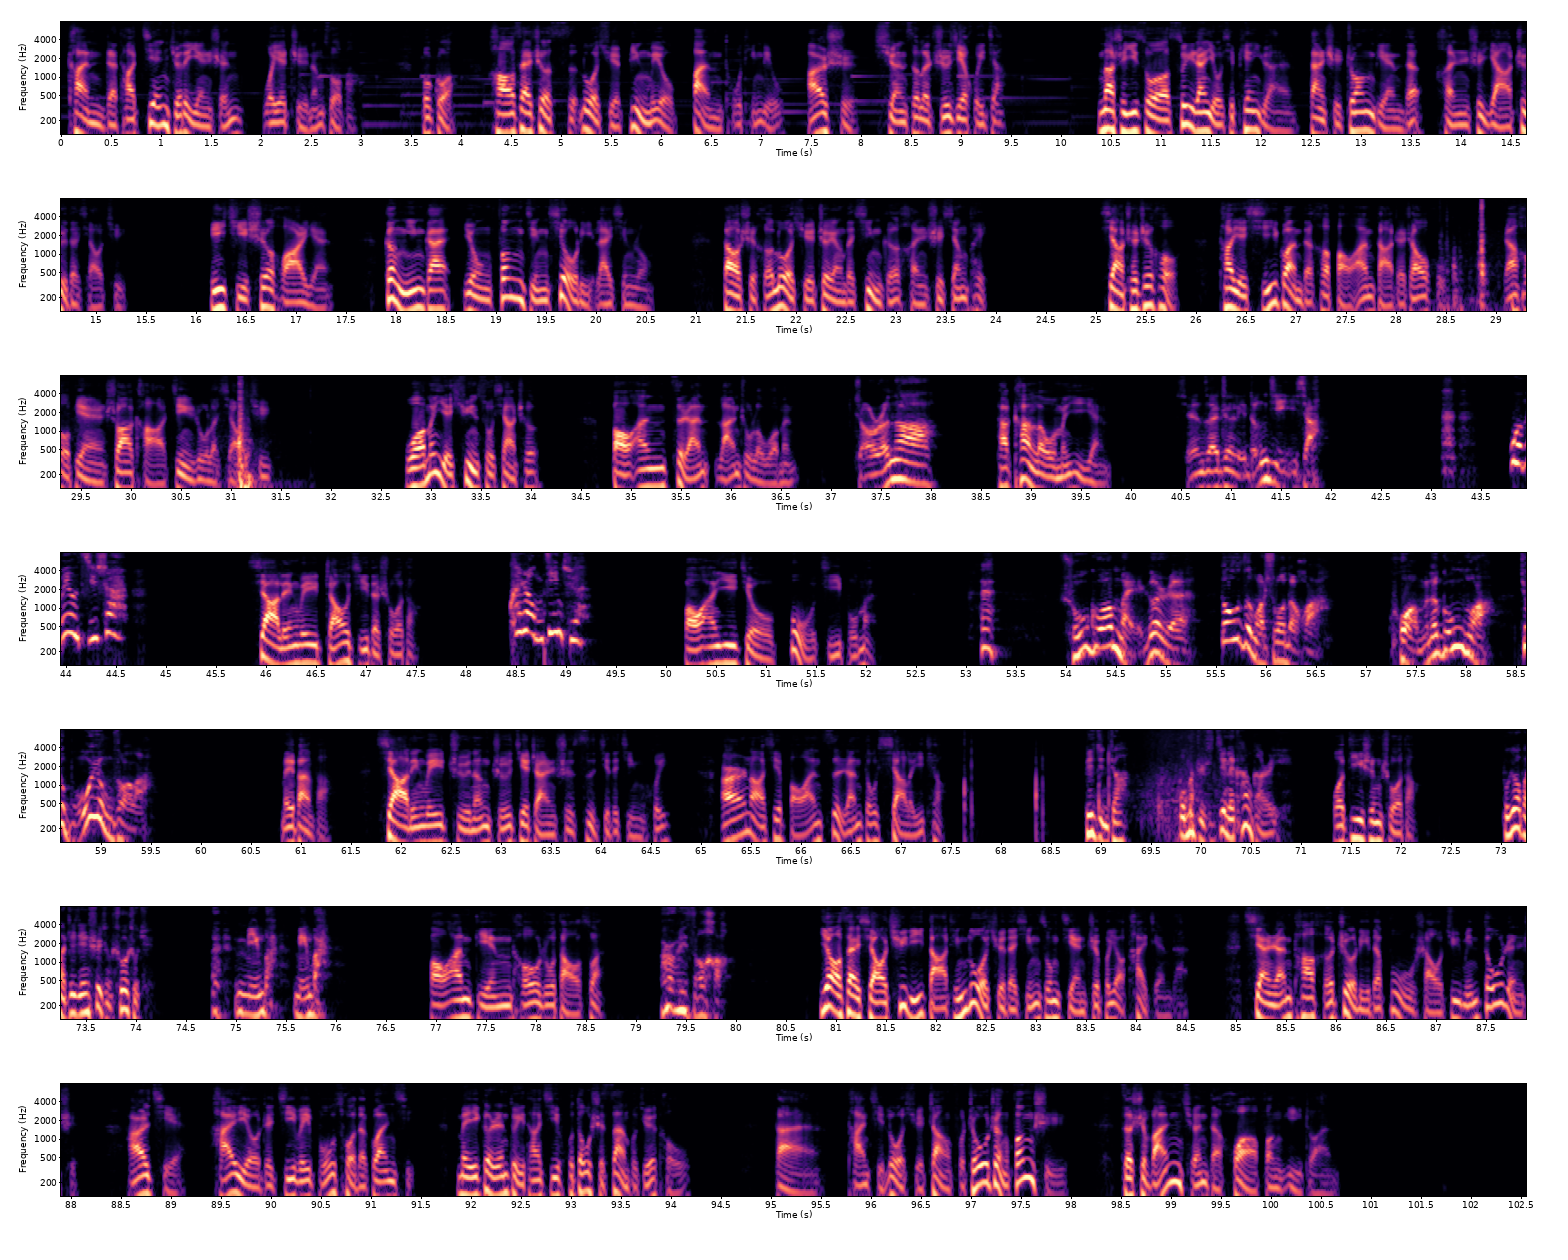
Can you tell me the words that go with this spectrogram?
看着他坚决的眼神，我也只能作罢。不过好在这次落雪并没有半途停留，而是选择了直接回家。那是一座虽然有些偏远，但是装点的很是雅致的小区。比起奢华而言，更应该用风景秀丽来形容。倒是和落雪这样的性格很是相配。下车之后。他也习惯的和保安打着招呼，然后便刷卡进入了小区。我们也迅速下车，保安自然拦住了我们。找人呢？他看了我们一眼，先在这里登记一下。我们有急事儿。夏灵薇着急的说道：“快让我们进去。”保安依旧不急不慢。嘿，如果每个人都这么说的话，我们的工作就不用做了。没办法。夏灵薇只能直接展示自己的警徽，而那些保安自然都吓了一跳。别紧张，我们只是进来看看而已。我低声说道：“不要把这件事情说出去。”哎，明白，明白。保安点头如捣蒜。二位走好。要在小区里打听落雪的行踪，简直不要太简单。显然，他和这里的不少居民都认识，而且还有着极为不错的关系。每个人对他几乎都是赞不绝口，但谈起落雪丈夫周正峰时，则是完全的话锋一转。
